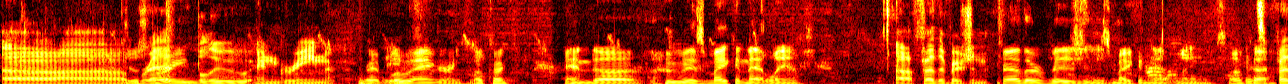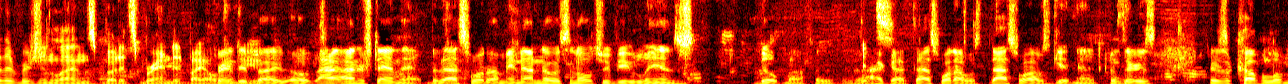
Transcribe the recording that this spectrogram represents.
Uh, Just red, green? blue, and green. Red, blue, and green. Okay. And uh, who is making that lens? Uh, Feather Vision. Feather Vision is making that lens. Okay. It's a Feather Vision lens, but it's branded by UltraView. branded by. Oh, I understand that, but that's what I mean. I know it's an ultra view lens built by Feather. I Yes. got that's what I was. That's what I was getting at because there's there's a couple of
